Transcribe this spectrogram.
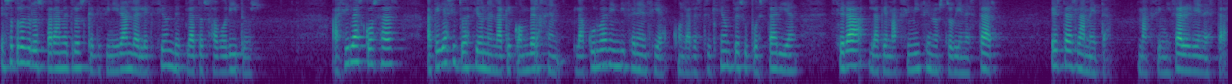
es otro de los parámetros que definirán la elección de platos favoritos. Así las cosas, aquella situación en la que convergen la curva de indiferencia con la restricción presupuestaria será la que maximice nuestro bienestar. Esta es la meta, maximizar el bienestar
